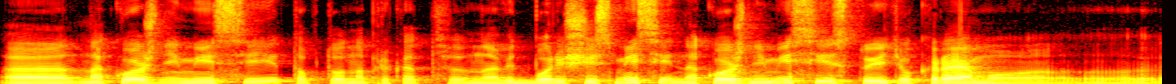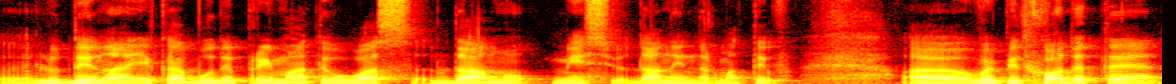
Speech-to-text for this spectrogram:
Е, На кожній місії, тобто, наприклад, на відборі 6 місій, на кожній місії стоїть окремо е, людина, яка буде приймати у вас дану місію, даний норматив. Е, Ви підходите,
